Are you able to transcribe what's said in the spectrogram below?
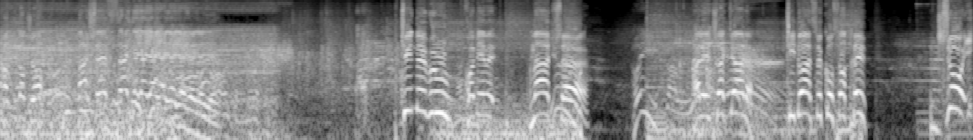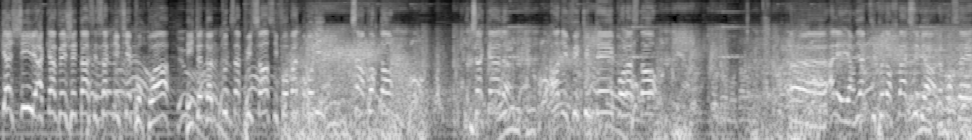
un truc dans le genre. HS, aïe aïe aïe aïe aïe aïe aïe aïe aïe. Qui de vous Premier match? Allez, Jackal, qui doit se concentrer? Joe Higashi, aka Vegeta, s'est sacrifié pour toi. Il te donne toute sa puissance. Il faut battre Broly. C'est important. Jackal en difficulté pour l'instant. Euh, allez, il revient un petit peu dans ce match, c'est bien. Le français,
